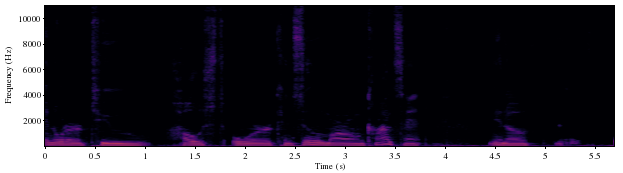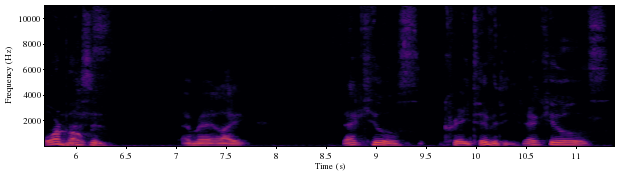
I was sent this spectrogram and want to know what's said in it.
in order to host or consume our own content you know or both I mean, like that kills creativity. That kills,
